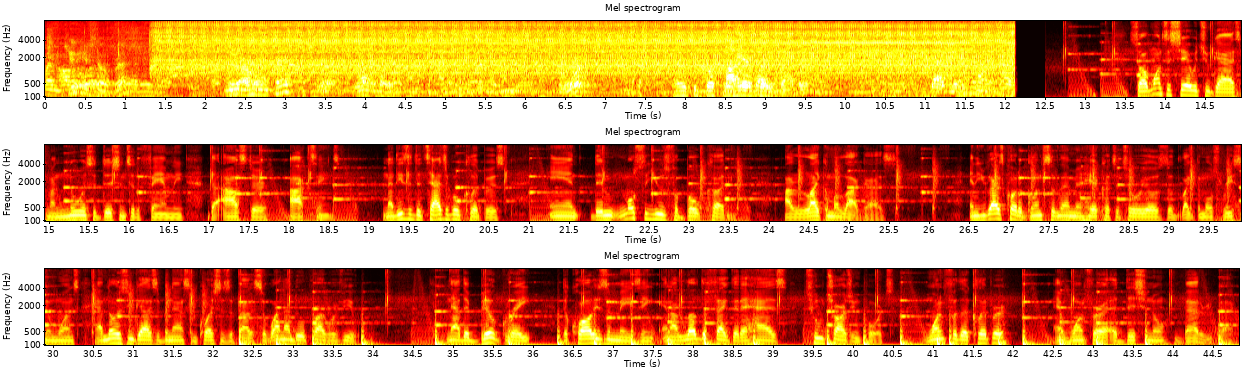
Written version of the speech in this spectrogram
might be kidding yourself, bro. You got a whole tank? I need to brush my hair So I want to share with you guys my newest addition to the family, the Oster Octanes. Now these are detachable clippers and they're mostly used for bolt cutting. I like them a lot guys. And you guys caught a glimpse of them in haircut tutorials, the, like the most recent ones. And I've noticed you guys have been asking questions about it, so why not do a product review? Now they're built great, the quality is amazing, and I love the fact that it has two charging ports. One for the clipper and one for an additional battery pack.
